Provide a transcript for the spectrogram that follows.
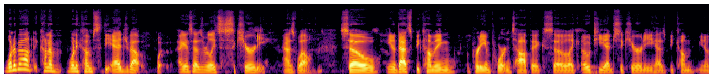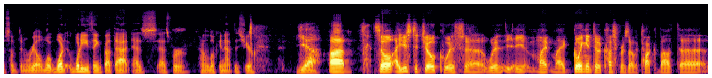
what about kind of when it comes to the edge about what I guess as it relates to security as well? Mm-hmm. So you know that's becoming a pretty important topic. So like OT edge security has become you know something real. What what what do you think about that as as we're kind of looking at this year? Yeah. Um, so I used to joke with uh, with my my going into customers. I would talk about the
